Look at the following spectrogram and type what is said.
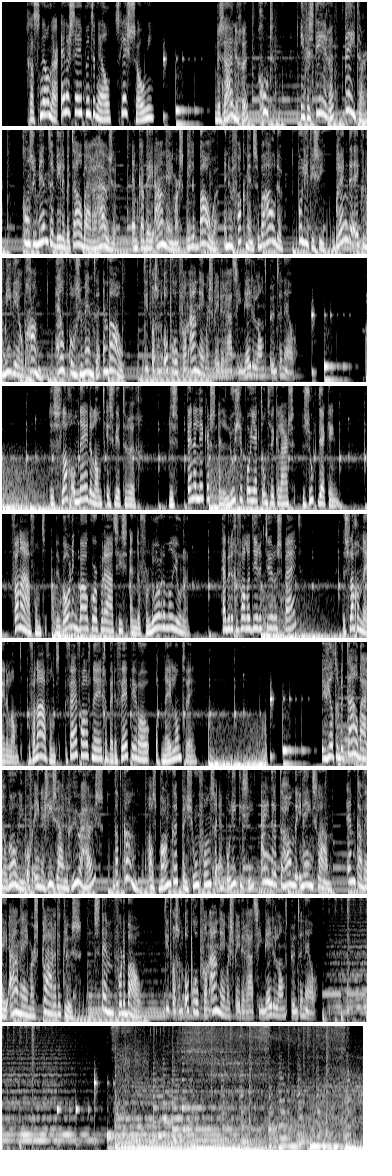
Ga snel naar nrc.nl slash sony. Bezuinigen? Goed. Investeren? Beter. Consumenten willen betaalbare huizen. MKB-aannemers willen bouwen en hun vakmensen behouden. Politici, breng de economie weer op gang. Help consumenten en bouw. Dit was een oproep van aannemersfederatie Nederland.nl. De Slag om Nederland is weer terug. Dus pennenlikkers en loesje projectontwikkelaars zoek dekking. Vanavond de woningbouwcorporaties en de verloren miljoenen. Hebben de gevallen directeuren spijt? De Slag om Nederland. Vanavond, vijf half negen bij de VPRO op Nederland 2. U wilt een betaalbare woning of energiezuinig huurhuis? Dat kan, als banken, pensioenfondsen en politici eindelijk de handen ineenslaan. MKB-aannemers klaren de klus. Stem voor de bouw. Dit was een oproep van aannemersfederatie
